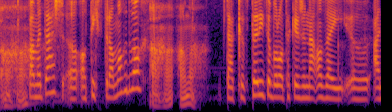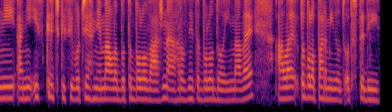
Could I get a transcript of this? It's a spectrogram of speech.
Aha. Pamätáš e, o tých stromoch dvoch? Aha, áno. Tak vtedy to bolo také, že naozaj e, ani, ani iskričky si v očiach nemal, lebo to bolo vážne a hrozne to bolo dojímavé. Ale to bolo pár minút odvtedy.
